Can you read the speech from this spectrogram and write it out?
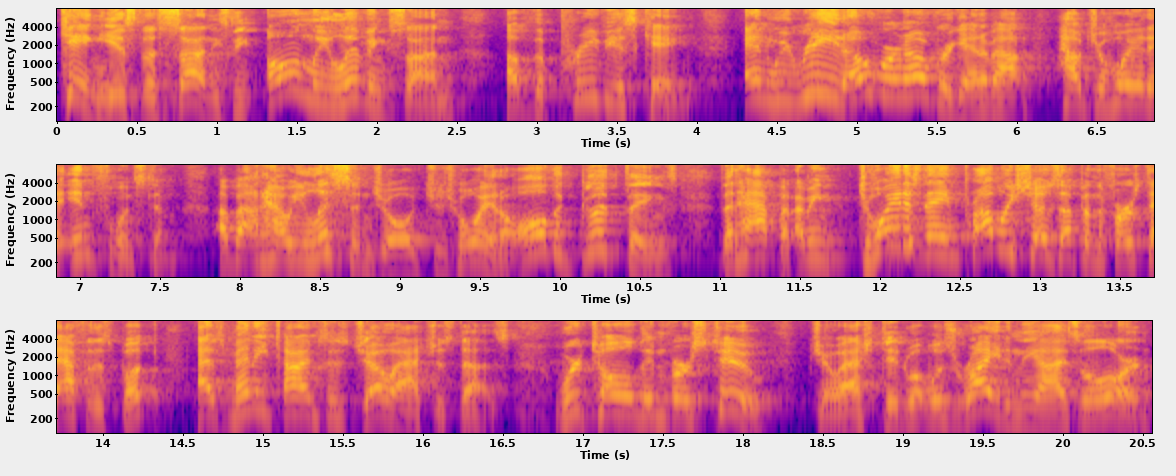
king. He is the son. He's the only living son of the previous king. And we read over and over again about how Jehoiada influenced him, about how he listened to Jehoiada, all the good things that happened. I mean, Jehoiada's name probably shows up in the first half of this book as many times as Joash's does. We're told in verse 2 Joash did what was right in the eyes of the Lord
